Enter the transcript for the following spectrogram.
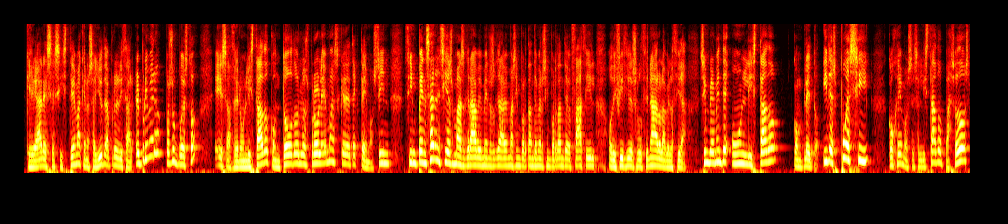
crear ese sistema que nos ayude a priorizar. El primero, por supuesto, es hacer un listado con todos los problemas que detectemos, sin, sin pensar en si es más grave, menos grave, más importante, menos importante, fácil o difícil de solucionar o la velocidad. Simplemente un listado completo. Y después sí, cogemos ese listado, paso 2,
